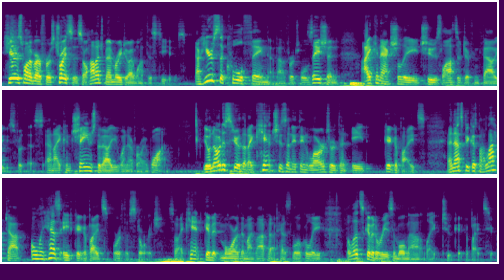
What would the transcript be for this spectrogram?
here's one of our first choices. So how much memory do I want this to use? Now, here's the cool thing about virtualization. I can actually choose lots of different values for this, and I can change the value whenever I want. You'll notice here that I can't choose anything larger than 8 gigabytes, and that's because my laptop only has 8 gigabytes worth of storage. So I can't give it more than my laptop has locally, but let's give it a reasonable amount, like 2 gigabytes here.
